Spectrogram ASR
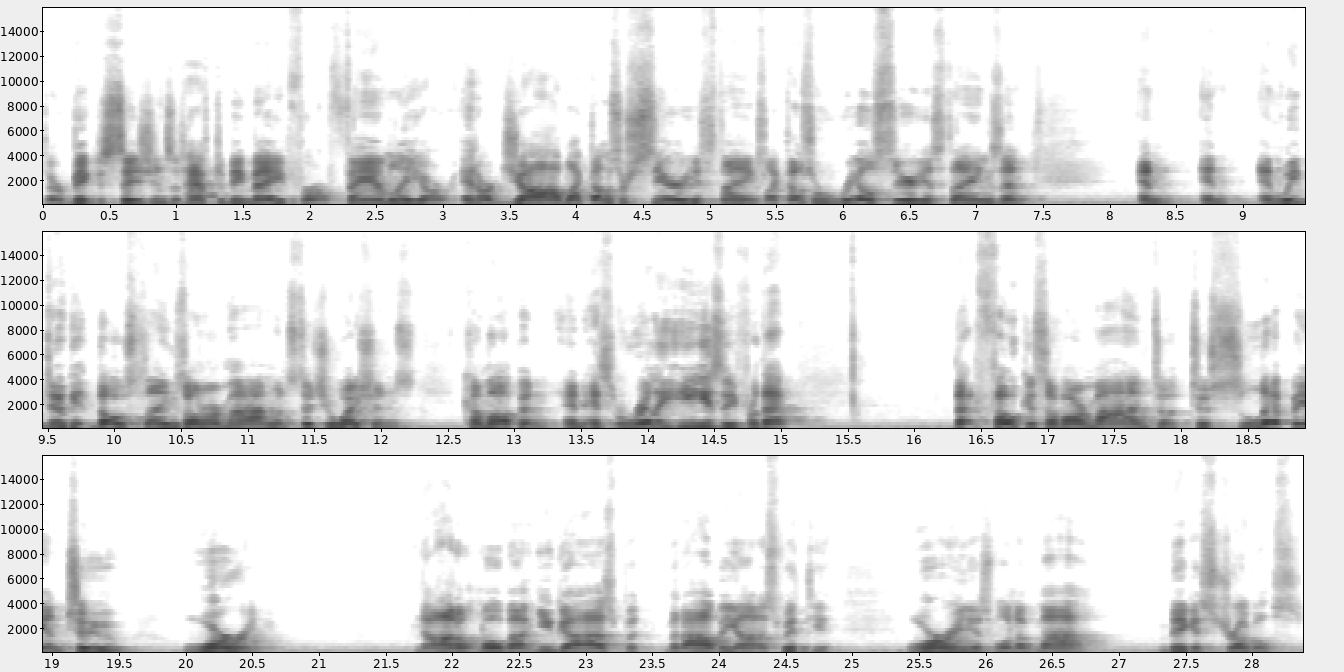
there are big decisions that have to be made for our family or at our job, like those are serious things. Like those are real serious things and and and and we do get those things on our mind when situations come up and, and it's really easy for that that focus of our mind to, to slip into worry. Now, I don't know about you guys, but, but I'll be honest with you. Worry is one of my biggest struggles.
